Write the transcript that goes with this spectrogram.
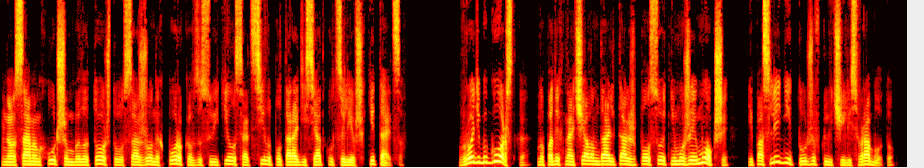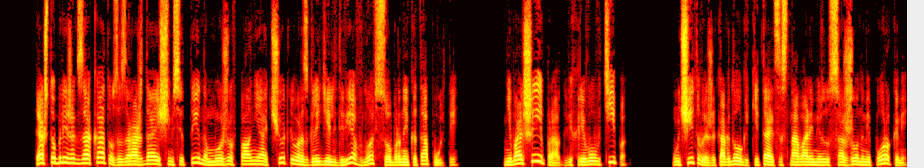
Но самым худшим было то, что у сожженных пороков засуетилось от силы полтора десятка уцелевших китайцев. Вроде бы горстка, но под их началом дали также полсотни мужей мокши, и последние тут же включились в работу. Так что ближе к закату, за зарождающимся тыном, мы уже вполне отчетливо разглядели две вновь собранные катапульты. Небольшие, правда, вихревого типа. Учитывая же, как долго китайцы сновали между сожженными пороками,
